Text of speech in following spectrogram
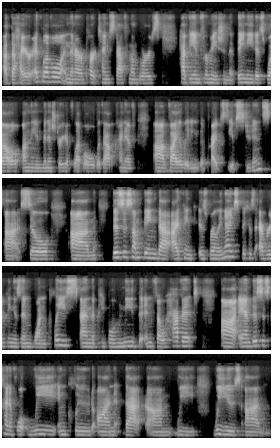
at the higher ed level. And then our part-time staff members have the information that they need as well on the administrative level without kind of uh, violating the privacy of students. Uh, so um, this is something that I think is really nice because everything is in one place and the people who need the info have it. Uh, and this is kind of what we include on that. Um, we we use um,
